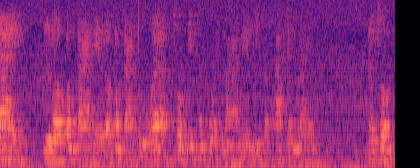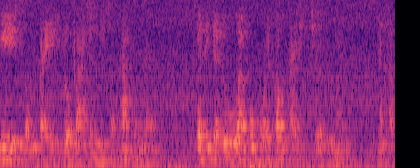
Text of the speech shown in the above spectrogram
ได้หรือเราต้องการเนี่ยเราต้องการดูว่าช่วงที่ผู้ป่วยมาเนี่ยมีสภาพอย่างไร แล้วช่วงที่ส่งไปโรงพยาบาลจะมีสภาพอย่างไรเพื่อที่จะดูว่าผู้ป่วยเข้าข่ายฉุกเฉินหรือไม่นะครับ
